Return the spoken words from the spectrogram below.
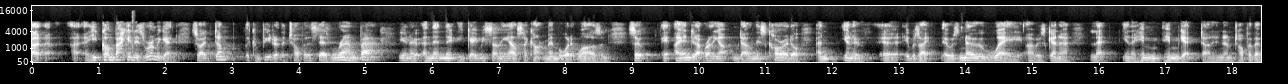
uh, uh, he'd gone back in his room again. So I dumped the computer at the top of the stairs, ran back, you know, and then he gave me something else. I can't remember what it was. And so it, I ended up running up and down this corridor. And, you know, uh, it was like there was no way I was going to let, you know, him him get done in on top of the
